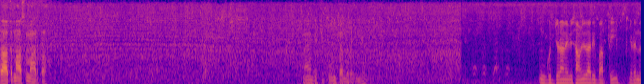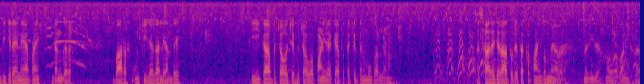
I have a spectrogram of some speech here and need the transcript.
ਰਾਤ ਨਾਸ ਮਾਰਤਾ। ਐ ਵਿੱਚ ਪੂਰੀ ਚੱਲ ਰਹੀ ਹੈ ਗੁੱਜਰਾਂ ਨੇ ਵੀ ਸਮਝਦਾਰੀ ਵਰਤੀ, ਜਿਹੜੇ ਨਦੀ 'ਚ ਰਹਿੰਦੇ ਆ ਆਪਣੇ ਡੰਗਰ, ਬਾਹਰ ਉੱਚੀ ਜਗ੍ਹਾ ਲਿਆਂਦੇ। ਠੀਕ ਆ, ਬਚਾਓ 'ਚ ਬਚਾਓ ਆ, ਪਾਣੀ ਦਾ ਕਿਆ ਪਤਾ ਕਿੱਦਣ ਮੂੰਹ ਕਰ ਲੈਣਾ। ਆਹ ਸਾਰੇ ਚ ਰਾਤ ਉਰੇ ਤੱਕ ਪਾਣੀ ਘੁੰਮਿਆ ਹੋਇਆ ਨਦੀ ਦਾ ਉਹ ਪਾਣੀ ਖੜਾ।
